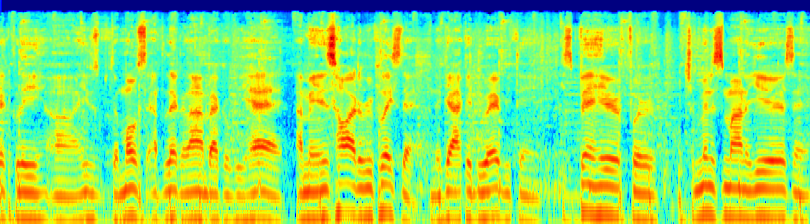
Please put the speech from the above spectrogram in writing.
uh, he was the most athletic linebacker we had. I mean, it's hard to replace that. The guy could do everything. He's been here for a tremendous amount of years, and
